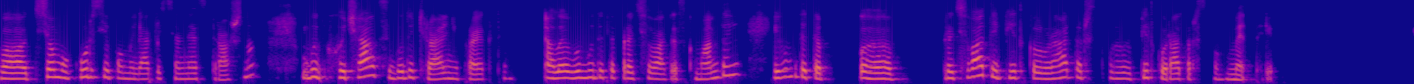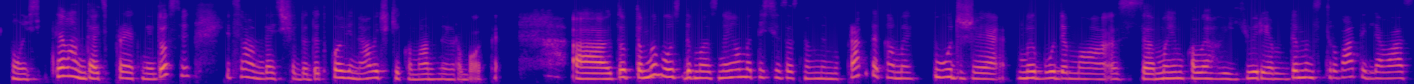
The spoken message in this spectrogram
В цьому курсі помилятися не страшно, хоча це будуть реальні проекти. Але ви будете працювати з командою, і ви будете е, працювати під кураторством, під кураторством менторів. Ось це вам дасть проєктний досвід, і це вам дасть ще додаткові навички командної роботи. Тобто, ми будемо знайомитися з основними практиками. Тут же ми будемо з моїм колегою Юрієм демонструвати для вас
